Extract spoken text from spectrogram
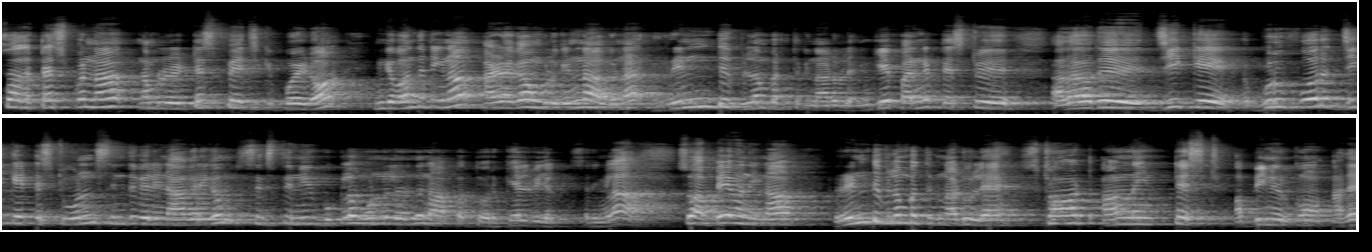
ஸோ அதை டச் பண்ணால் நம்மளுடைய டெஸ்ட் பேஜுக்கு போயிடும். இங்கே வந்துட்டிங்கன்னா அழகாக உங்களுக்கு என்ன ஆகும்னா ரெண்டு விளம்பரத்துக்கு நடுவில். இங்கேயே பாருங்கள் டெஸ்ட்டு அதாவது GK group four GK test one சிந்துவெளி நாகரிகம் சிக்ஸ்த்து நியூ புக்கில் ஒன்றுலேருந்து நாற்பத்தோரு கேள்விகள். சரிங்களா? ஸோ அப்படியே வந்தீங்கன்னா ரெண்டு விளம்பரத்துக்கு நடுவில் ஸ்டார்ட் ஆன்லைன் டெஸ்ட் அப்படின்னு இருக்கும். அதை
